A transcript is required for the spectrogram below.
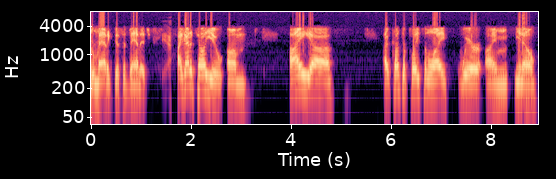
dramatic disadvantage. I got to tell you, um, I uh, I've come to a place in life where I'm, you know,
